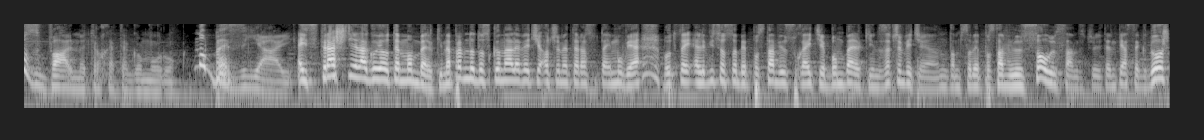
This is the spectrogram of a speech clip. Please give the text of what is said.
rozwalmy trochę tego muru. No bez jaj. Ej, strasznie lagują te bąbelki. Na pewno doskonale wiecie, o czym ja teraz tutaj mówię, bo tutaj Elviso sobie postawił, słuchajcie, bąbelki. No znaczy, wiecie, on tam sobie postawił soul sand, czyli ten piasek dusz,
